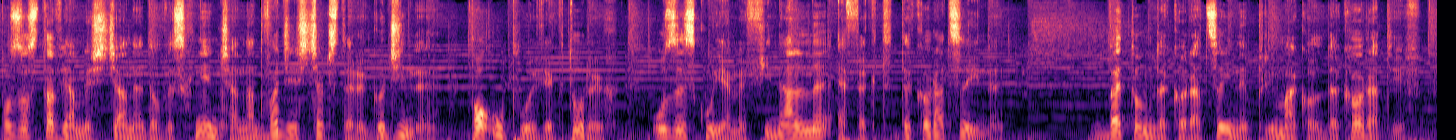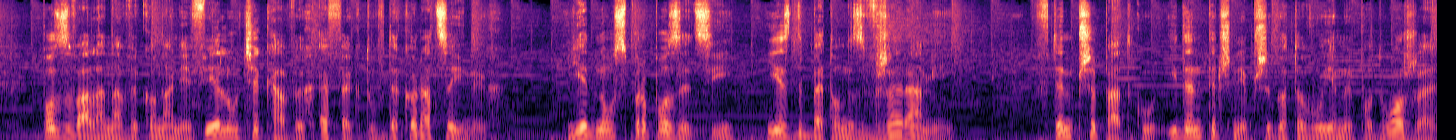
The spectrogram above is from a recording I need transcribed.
pozostawiamy ścianę do wyschnięcia na 24 godziny, po upływie których uzyskujemy finalny efekt dekoracyjny. Beton dekoracyjny Primacol Decorative pozwala na wykonanie wielu ciekawych efektów dekoracyjnych. Jedną z propozycji jest beton z wrzerami. W tym przypadku identycznie przygotowujemy podłoże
